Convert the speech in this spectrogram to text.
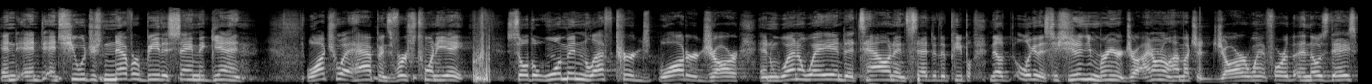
and, and, and she would just never be the same again. Watch what happens. Verse 28. So the woman left her water jar and went away into town and said to the people, Now, look at this. She didn't even bring her jar. I don't know how much a jar went for in those days.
